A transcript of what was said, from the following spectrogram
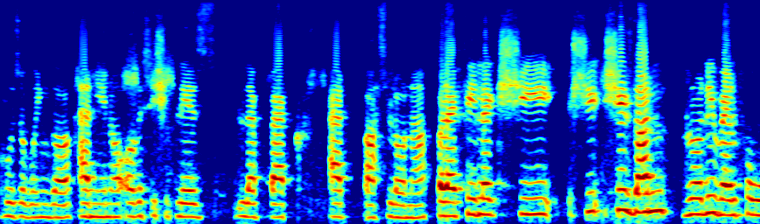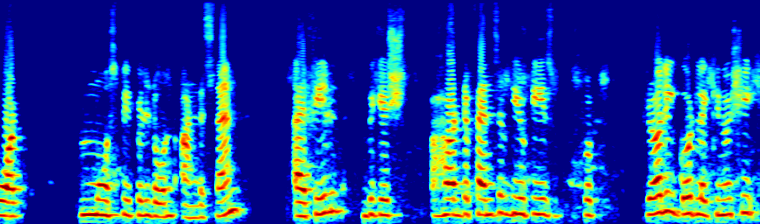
who's a winger. And you know obviously she plays left back at barcelona. But i feel like she she she's done really well for what most people don't understand i feel. Because her defensive duties were really good. Like you know she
